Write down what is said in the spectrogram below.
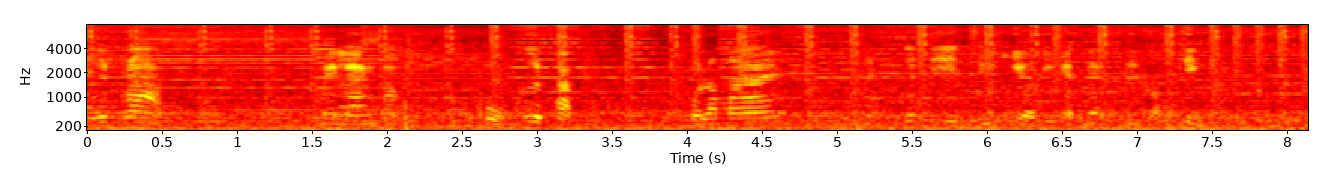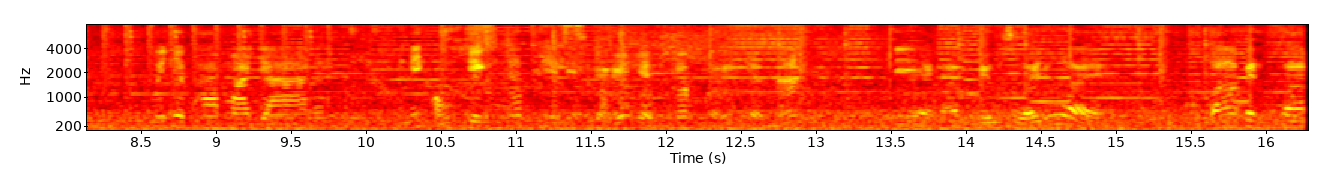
พื้นราบ ไม่แรงครับปลูกพืชผักผลไม้พื้นที่สีเขียวที่เห็นเนี่ยคือของจริง ไม่ใช่ภาพมายานะอันนี้ของจริงครับเนี่ยอยากให้เห็นครับอยากให้เห็นนะนี่ครับวิวสวยด้วยฟ้าเป็นฟ้า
